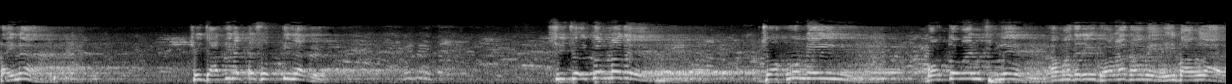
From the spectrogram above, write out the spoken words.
তাই না? সেই জাতির একটা শক্তি লাগে। শ্রী চৈতন্যদেব যখন এই বর্তমান ছিলেন আমাদের এই ধরাধামে, এই বাংলায়,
